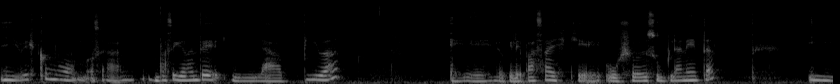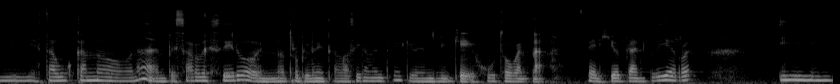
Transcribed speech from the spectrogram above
Y ves como, o sea, básicamente la piba, eh, lo que le pasa es que huyó de su planeta y está buscando, nada, empezar de cero en otro planeta, básicamente, que, que justo, bueno, nada, eligió el planeta Tierra. Y,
